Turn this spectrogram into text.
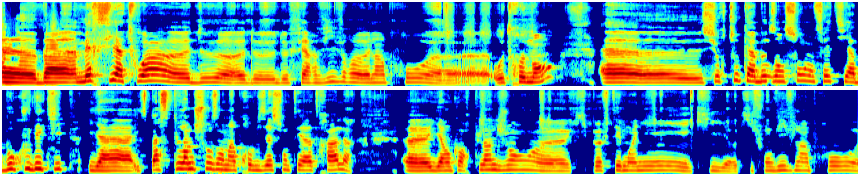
Euh, bah, merci à toi euh, euh, de, de, faire vivre l'impro autrement. surtout qu'à Besançon, en fait, il y a beaucoup d'équipes. Il, y a, il se passe plein de choses en improvisation théâtrale. il y a encore plein de gens qui peuvent témoigner et qui, qui font vivre l'impro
